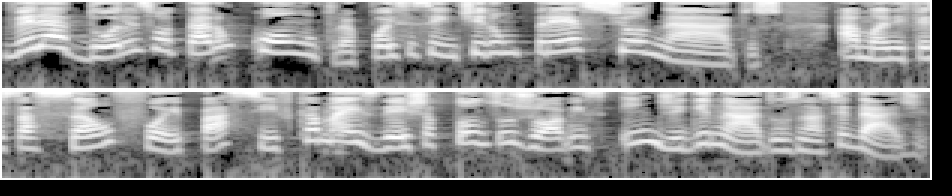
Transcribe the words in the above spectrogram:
vereadores votaram contra, pois se sentiram pressionados. A manifestação foi pacífica, mas deixa todos os jovens indignados na cidade.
